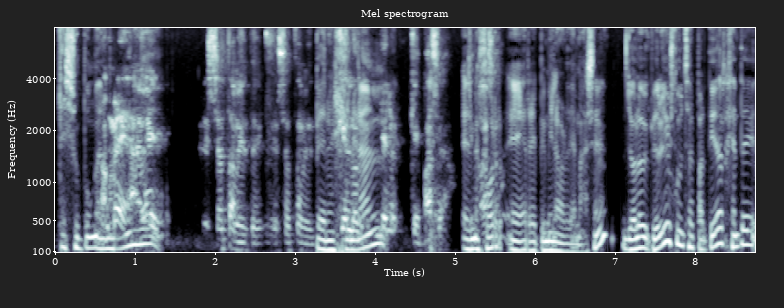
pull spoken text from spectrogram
te suponga Hombre, a ver. Exactamente, exactamente. Pero en ¿Qué general- qué lo- ¿Qué pasa? es ¿Qué mejor pasa? eh, reprimir a los demás, ¿eh? Yo lo, yo he visto muchas partidas, gente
